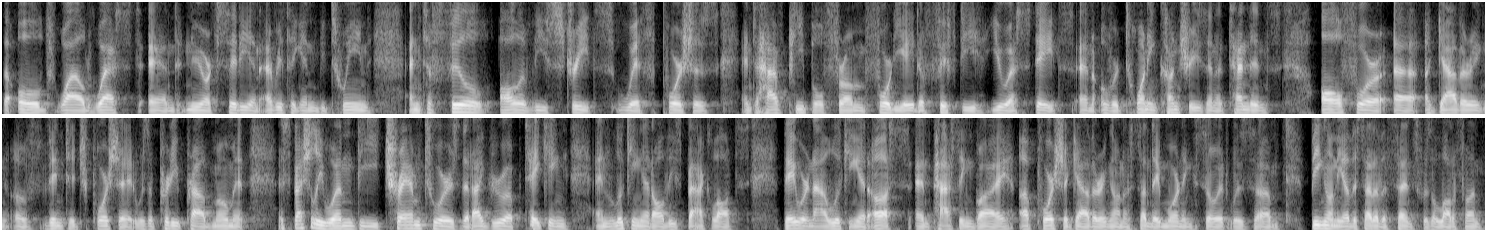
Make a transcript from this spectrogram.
the old Wild West and New York City and everything in between. And to fill all of these streets with Porsches and to have people from 48 of 50 US states and over 20 countries in attendance all for a, a, gathering of vintage Porsche. It was a pretty proud moment, especially when the tram tours that I grew up taking and looking at all these backlots, they were now looking at us and passing by a Porsche gathering on a Sunday morning. So it was um, being on the other side of the fence was a lot of fun.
